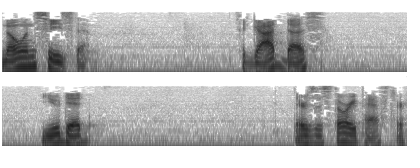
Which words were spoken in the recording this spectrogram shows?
No one sees them. So God does. You did. There's a story, Pastor.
